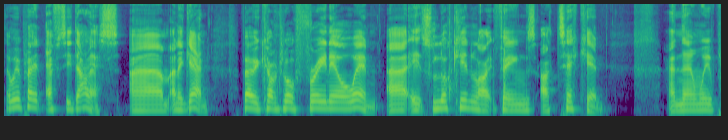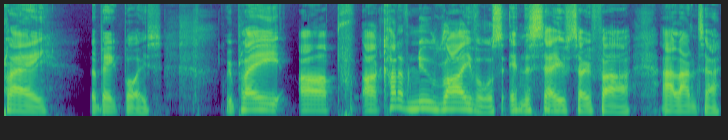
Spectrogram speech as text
Then we played FC Dallas, um, and again, very comfortable, 3 0 win. Uh, it's looking like things are ticking. And then we play the big boys. We play our, our kind of new rivals in the save so far, Atlanta,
